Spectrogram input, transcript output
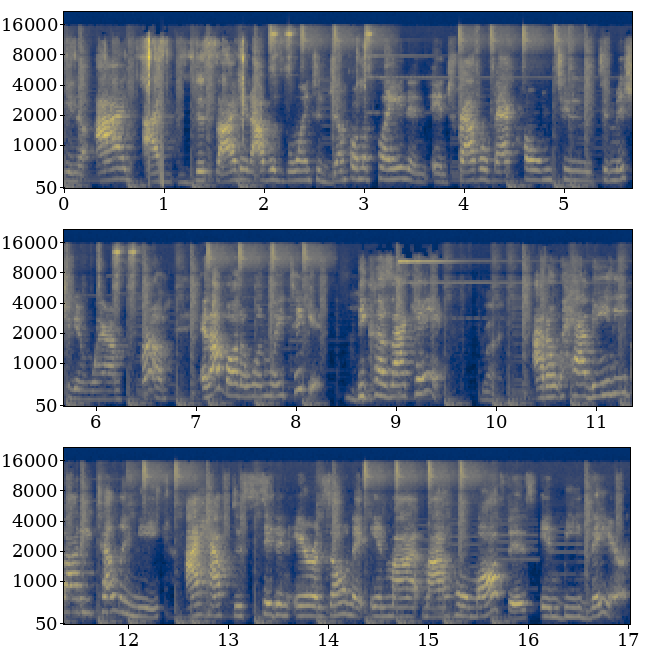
You know, I I decided I was going to jump on a plane and, and travel back home to, to Michigan where I'm from. And I bought a one-way ticket mm-hmm. because I can. I don't have anybody telling me I have to sit in Arizona in my, my home office and be there.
